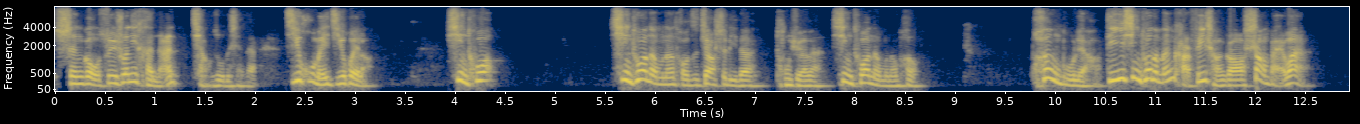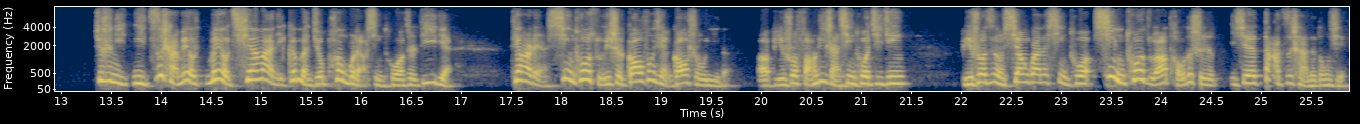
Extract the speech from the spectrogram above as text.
申购，所以说你很难抢注的，现在几乎没机会了。信托，信托能不能投资？教室里的同学们，信托能不能碰？碰不了。第一，信托的门槛非常高，上百万，就是你你资产没有没有千万，你根本就碰不了信托，这是第一点。第二点，信托属于是高风险高收益的啊、比如说房地产信托基金，比如说这种相关的信托，信托主要投的是一些大资产的东西，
